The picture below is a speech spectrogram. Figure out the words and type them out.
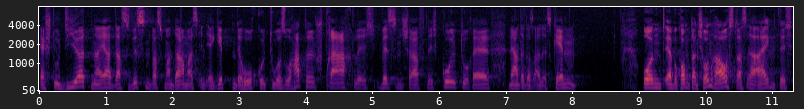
Er studiert, naja, das Wissen, was man damals in Ägypten der Hochkultur so hatte, sprachlich, wissenschaftlich, kulturell, lernt er das alles kennen. Und er bekommt dann schon raus, dass er eigentlich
